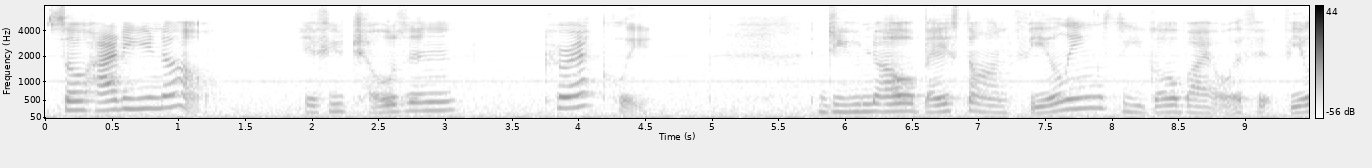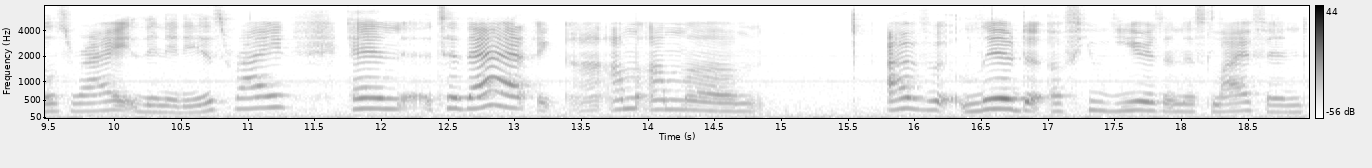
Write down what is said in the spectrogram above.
So, how do you know if you've chosen correctly? Do you know based on feelings? Do you go by oh, if it feels right, then it is right? And to that, I'm I'm um, I've lived a few years in this life, and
